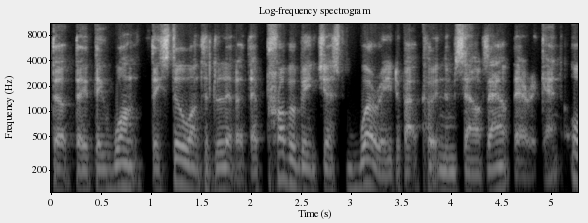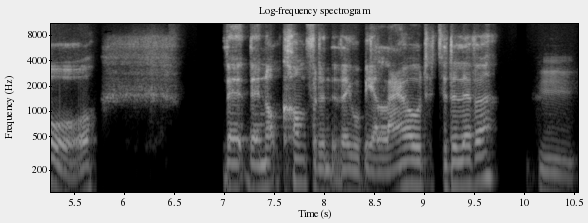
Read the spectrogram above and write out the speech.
They, they, they want they still want to deliver. They're probably just worried about putting themselves out there again, or they're, they're not confident that they will be allowed to deliver, mm.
